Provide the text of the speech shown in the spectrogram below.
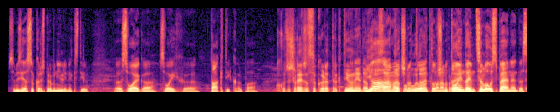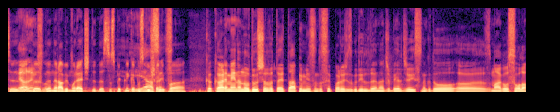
Se mi zdi, da so kar spremenili nek stil uh, svojega, svojih uh, taktik ali pa Hočeš reči, da so kar atraktivni, da ja, prevzamejo točno pobudo to, in točno naprej. to in da jim celo uspe, ne, da, se, Ja, ja, da da, da, ne rabimo reči, da so spet nekaj Ja, poskušali. saj- pa, Ka- Kar je mene navdušilo v tej etapi, mislim, da se je prvič zgodilo, da je na Džebel Džejs nekdo uh, zmagal solo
